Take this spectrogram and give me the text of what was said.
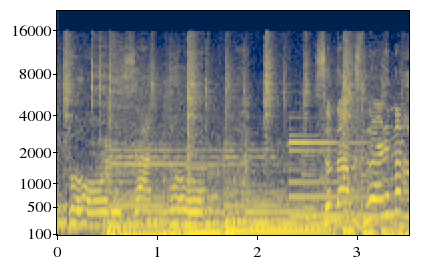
people as I know. Sometimes learning the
